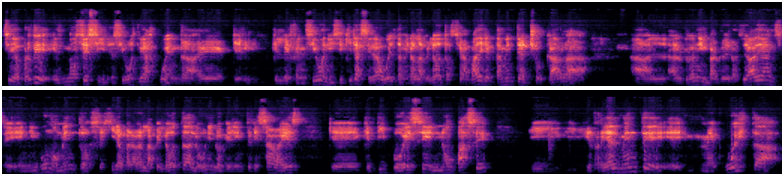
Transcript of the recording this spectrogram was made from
Sí, aparte, no sé si, si vos te das cuenta eh, que, el, defensivo ni siquiera se da vuelta a mirar la pelota, o sea, va directamente a chocarla al, running back de los Giants, eh, en ningún momento se gira para ver la pelota, lo único que le interesaba es que, que tipo ese no pase y, realmente eh, me cuesta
